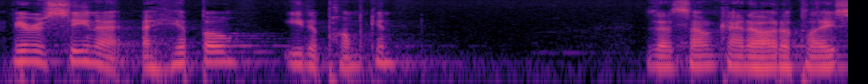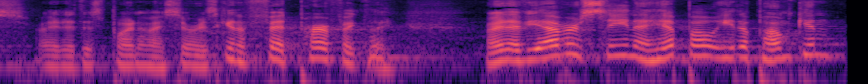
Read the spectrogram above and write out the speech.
Have you ever seen a, a hippo eat a pumpkin? Does that sound kind of out of place right at this point in my story? It's going to fit perfectly. Right? Have you ever seen a hippo eat a pumpkin?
